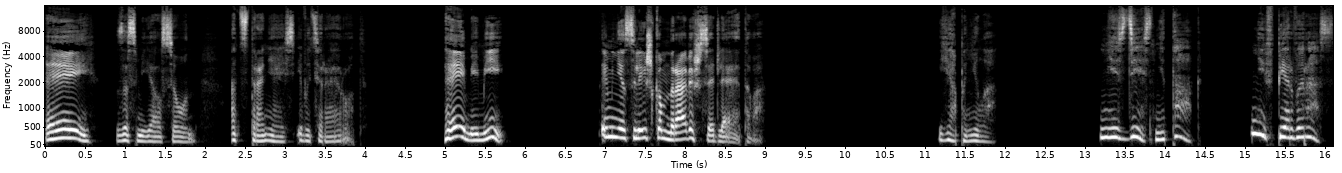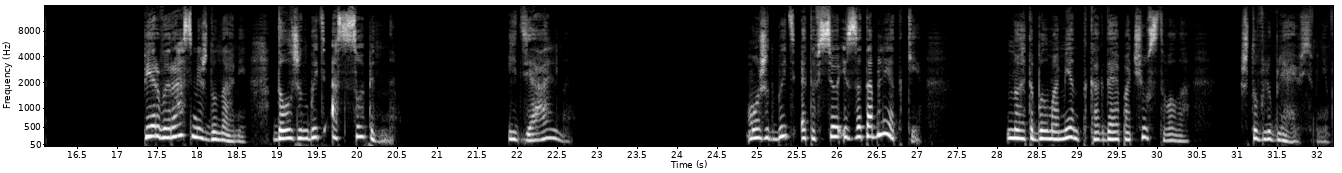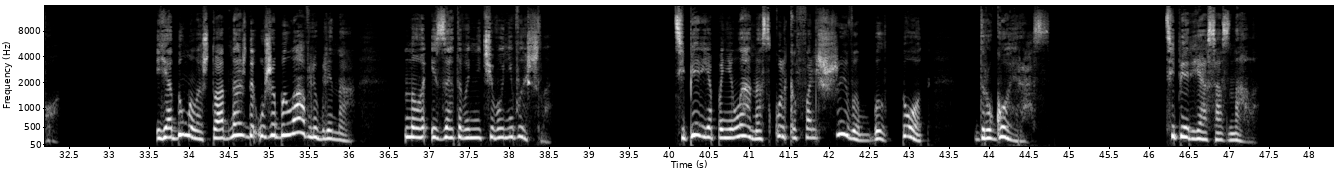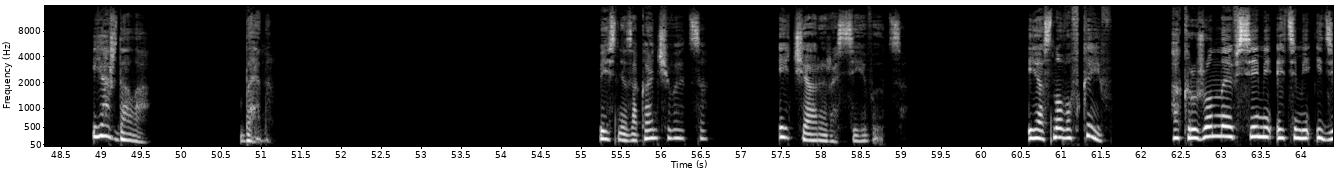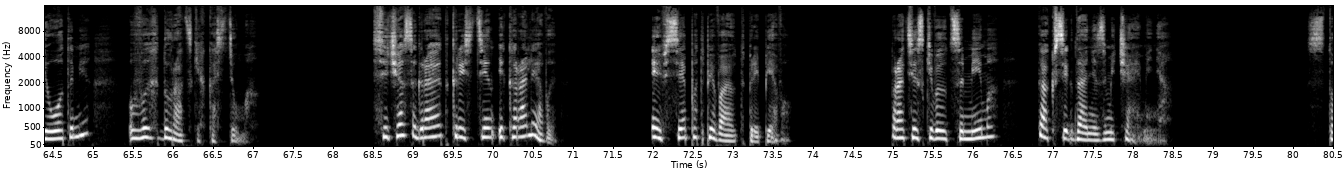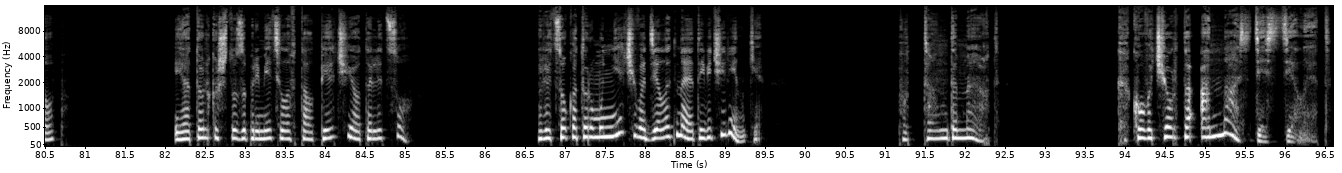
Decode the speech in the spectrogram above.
«Эй!» — засмеялся он, отстраняясь и вытирая рот. «Эй, Мими! Ты мне слишком нравишься для этого!» Я поняла. Не здесь, не так, не в первый раз. Первый раз между нами должен быть особенным, идеальным. Может быть, это все из-за таблетки, но это был момент, когда я почувствовала, что влюбляюсь в него. Я думала, что однажды уже была влюблена, но из этого ничего не вышло. Теперь я поняла, насколько фальшивым был тот, другой раз. Теперь я осознала. Я ждала Бена. Песня заканчивается, и чары рассеиваются. Я снова в кейв, окруженная всеми этими идиотами в их дурацких костюмах. Сейчас играет Кристин и королевы, и все подпевают припеву. Протискиваются мимо, как всегда не замечая меня. Стоп. Я только что заприметила в толпе чье-то лицо. Лицо, которому нечего делать на этой вечеринке. Путан де мерд. Какого черта она здесь делает?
